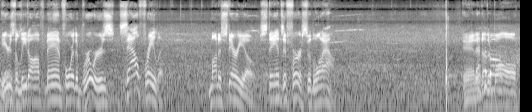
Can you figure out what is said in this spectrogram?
Here's the leadoff man for the Brewers, Sal Frelick. Monasterio stands at first with one out. And That's another ball. ball.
